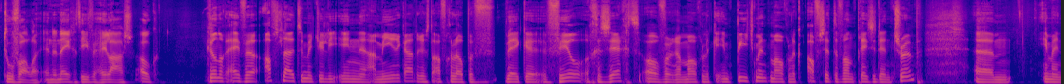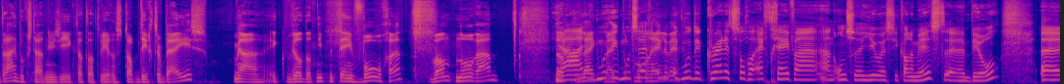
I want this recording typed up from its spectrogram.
toevallen. En de negatieve helaas ook. Ik wil nog even afsluiten met jullie in eh, Amerika. Er is de afgelopen weken veel gezegd over een mogelijke impeachment, mogelijk afzetten van president Trump. Ehm, in mijn draaiboek staat nu, zie ik dat dat weer een stap dichterbij is. Ja, ik wil dat niet meteen volgen, want Nora. Dat ja, lijkt ik moet, ik moet zeggen, ik, moet de credits toch wel echt geven aan, aan onze US economist, eh, Bill. Eh,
